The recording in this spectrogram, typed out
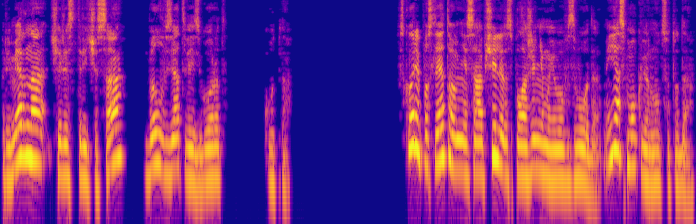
Примерно через три часа был взят весь город Кутна. Вскоре после этого мне сообщили расположение моего взвода, и я смог вернуться туда.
